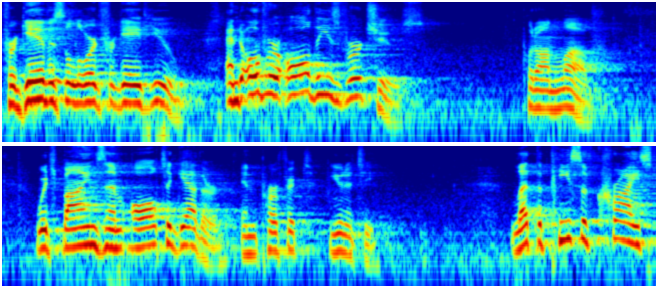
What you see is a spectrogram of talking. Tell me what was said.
Forgive as the Lord forgave you. And over all these virtues, put on love, which binds them all together in perfect unity. Let the peace of Christ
